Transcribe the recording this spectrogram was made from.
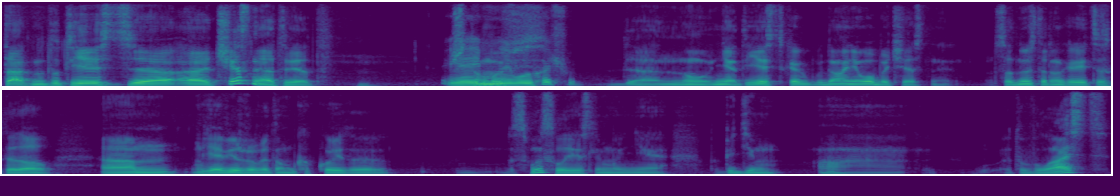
Так, ну тут есть э, э, честный ответ. Я именно мы его и хочу. Да, ну нет, есть как бы, да, они оба честные. С одной стороны, как я тебе сказал, эм, я вижу в этом какой-то смысл, если мы не победим а, эту власть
